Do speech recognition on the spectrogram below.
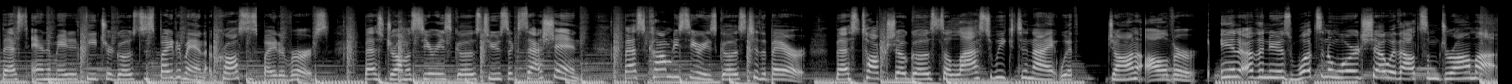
Best Animated Feature goes to Spider Man Across the Spider Verse. Best Drama Series goes to Succession. Best Comedy Series goes to The Bear. Best Talk Show goes to Last Week Tonight with John Oliver. In other news, what's an award show without some drama?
